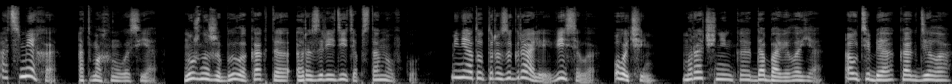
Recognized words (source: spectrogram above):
От смеха, отмахнулась я. Нужно же было как-то разрядить обстановку. Меня тут разыграли, весело, очень. Мрачненько добавила я. А у тебя как дела?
